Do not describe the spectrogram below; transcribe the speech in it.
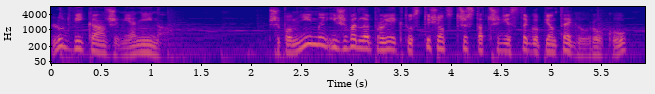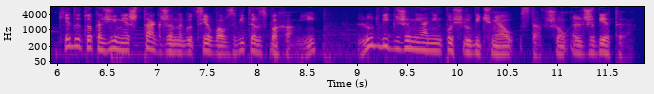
Ludwika Rzymianina. Przypomnijmy, iż wedle projektu z 1335 roku, kiedy to Kazimierz także negocjował z Wittelsbachami, Ludwik Rzymianin poślubić miał starszą Elżbietę.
